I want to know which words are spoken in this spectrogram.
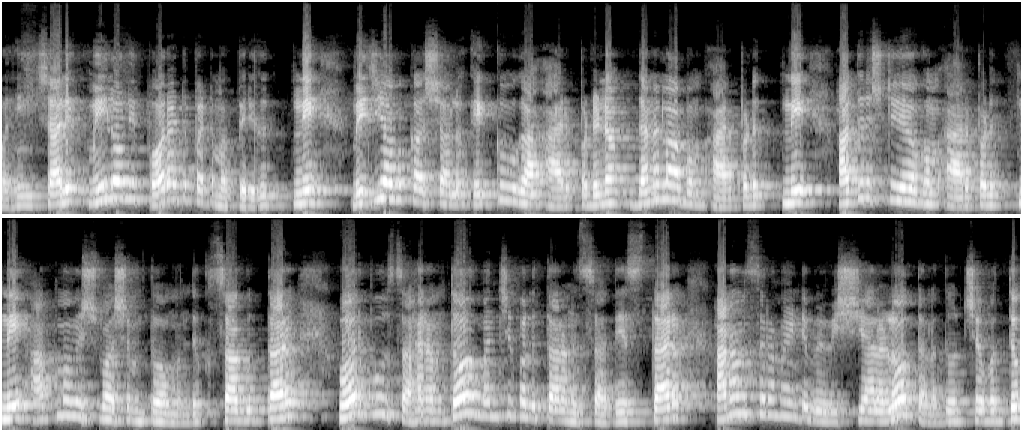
వహించాలి. మీలోని పోరాట పటమ పెరుగుతుంది. విజయ అవకాశాలు ఎక్కువగా ఏర్పడిన ధనలాభం ఏర్పడుతుంది. అదృష్టయోగం ఏర్పడుతుంది. ఆత్మవిశ్వాసంతో ముందుకు సాగుతారు. ఓర్పు సహనంతో మంచి ఫలితాలను సాధిస్తారు. అనవసరమైన విషయాలలో తలదూర్చవద్దు.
